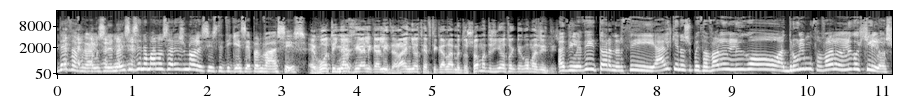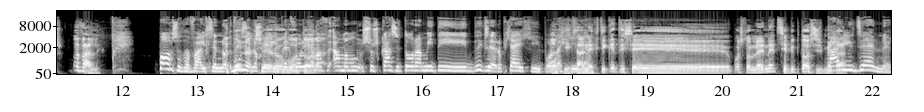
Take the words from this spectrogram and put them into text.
δεν θα βγάλω συνεννόηση. Εσένα μάλλον σ' αρέσουν όλες οι αισθητικές επεμβάσεις. Εγώ τη νιώθει η άλλη καλύτερα. Αν νιώθει αυτή καλά με το σώμα της, νιώθω και εγώ μαζί της. Δηλαδή τώρα να έρθει η άλλη και να σου πει θα βάλω λίγο αντρούλι μου, θα βάλω λίγο χείλος. Να βάλει. Πόσο θα βάλεις ενώ Ε, πού δεν να σε ενοχλεί η ξέρω εγώ υπερβολή, τώρα; άμα, άμα σου σκάσει τώρα μύτη. Δεν ξέρω, ποια έχει πολλά Όχι, χίλια. θα ανεχτεί και τις. Ε, Πώς το λένε, τις επιπτώσεις μετά. Κάιλι Τζένερ.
